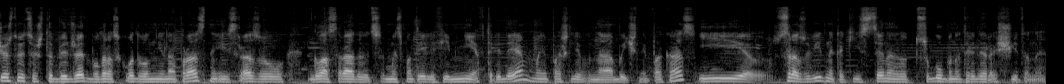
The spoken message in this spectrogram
Чувствуется, что бюджет был расходован не напрасно, и сразу глаз радуется. Мы смотрели фильм не в 3D, мы пошли на обычный показ, и сразу видно, какие сцены вот сугубо на 3D рассчитаны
